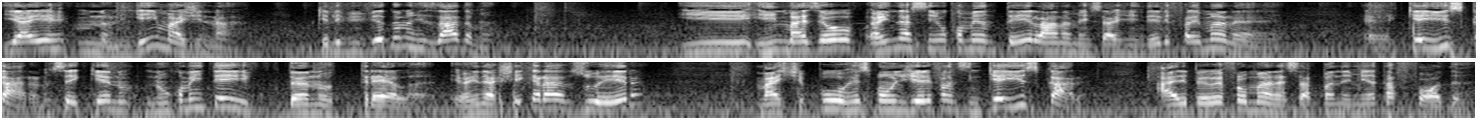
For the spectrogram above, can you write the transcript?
e aí, não, ninguém imaginar. Porque ele vivia dando risada, mano. E, e, mas eu ainda assim eu comentei lá na mensagem dele e falei, mano, é, é, que isso, cara? Não sei o que. Não, não comentei dando trela. Eu ainda achei que era zoeira. Mas, tipo, respondi ele falando assim, que isso, cara? Aí ele pegou e falou, mano, essa pandemia tá foda.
